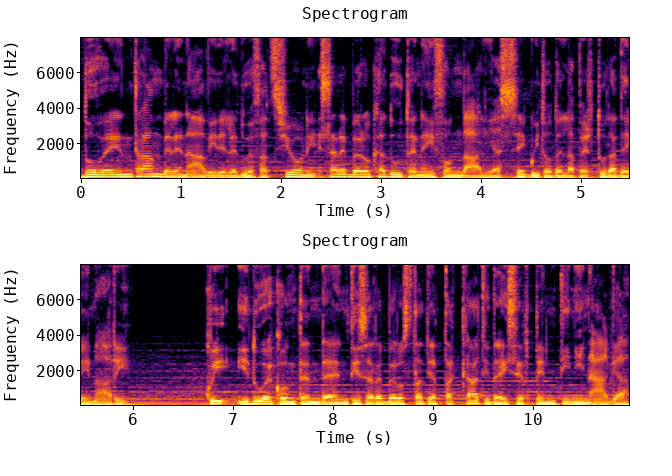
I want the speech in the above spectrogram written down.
dove entrambe le navi delle due fazioni sarebbero cadute nei fondali a seguito dell'apertura dei mari. Qui i due contendenti sarebbero stati attaccati dai serpentini Naga,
